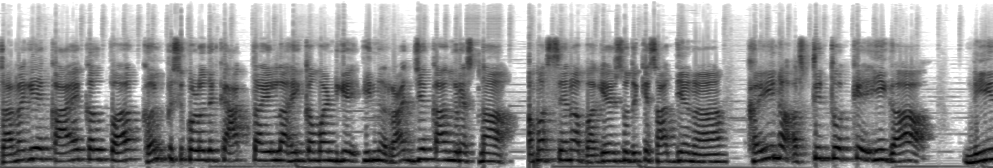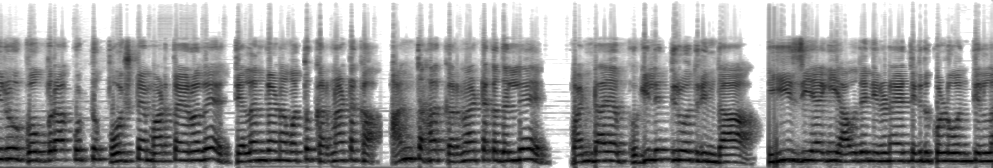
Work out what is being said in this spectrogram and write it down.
ತನಗೆ ಕಾಯಕಲ್ಪ ಕಲ್ಪಿಸಿಕೊಳ್ಳೋದಕ್ಕೆ ಆಗ್ತಾ ಇಲ್ಲ ಹೈಕಮಾಂಡ್ಗೆ. ಇನ್ನು ರಾಜ್ಯ ಕಾಂಗ್ರೆಸ್ನ ಸಮಸ್ಯೆನ ಬಗೆಹರಿಸೋದಕ್ಕೆ ಸಾಧ್ಯನಾ? ಕೈನ ಅಸ್ತಿತ್ವಕ್ಕೆ ಈಗ ನೀರು, ಗೊಬ್ಬರ ಕೊಟ್ಟು ಪೋಷಣೆ ಮಾಡ್ತಾ ಇರೋದೇ ತೆಲಂಗಾಣ ಮತ್ತು ಕರ್ನಾಟಕ. ಅಂತಹ ಕರ್ನಾಟಕದಲ್ಲೇ ಬಂಡಾಯ ಭುಗಿಲೆತ್ತಿರೋದ್ರಿಂದ ಈಸಿಯಾಗಿ ಯಾವುದೇ ನಿರ್ಣಯ ತೆಗೆದುಕೊಳ್ಳುವಂತಿಲ್ಲ.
